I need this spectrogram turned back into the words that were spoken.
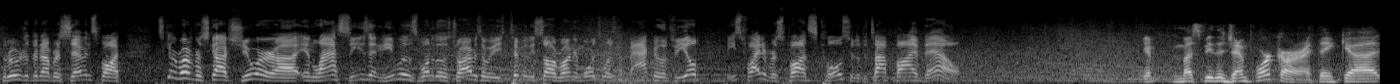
through to the number seven spot. It's a good run for Scott Schuer. Uh, in last season, he was one of those drivers that we typically saw running more towards the back of the field. He's fighting for spots closer to the top five now. It must be the Gen 4 car. I think uh,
